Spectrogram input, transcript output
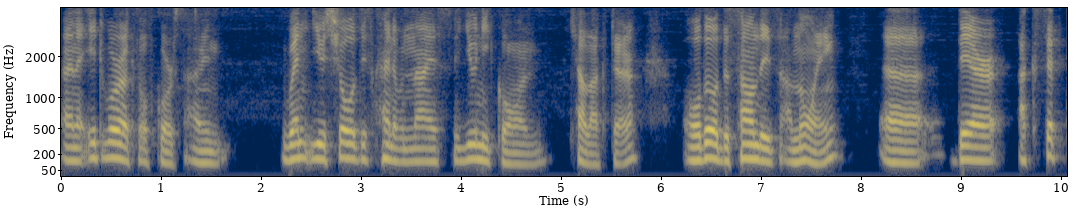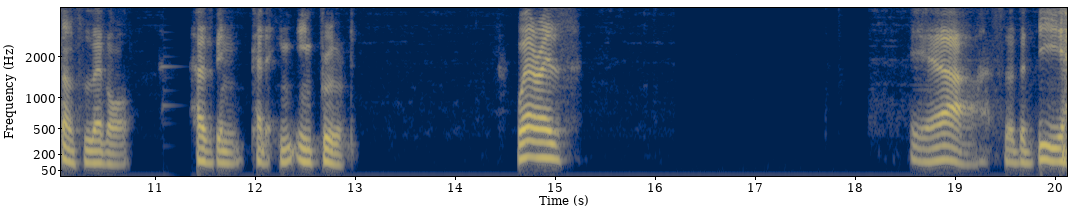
and it worked, of course. I mean, when you show this kind of nice unicorn character, although the sound is annoying, uh, their acceptance level has been kind of improved. Whereas, yeah, so the bee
